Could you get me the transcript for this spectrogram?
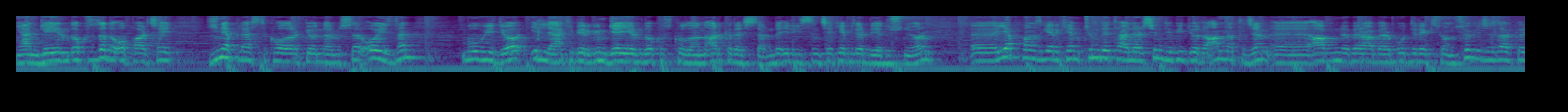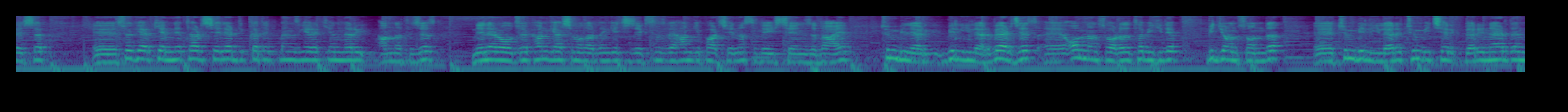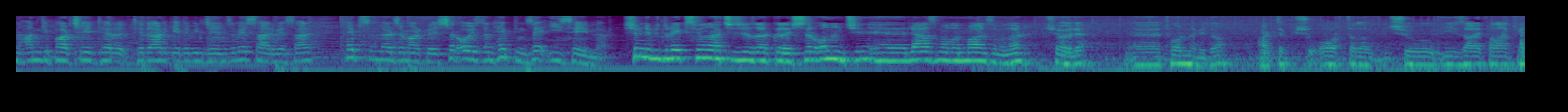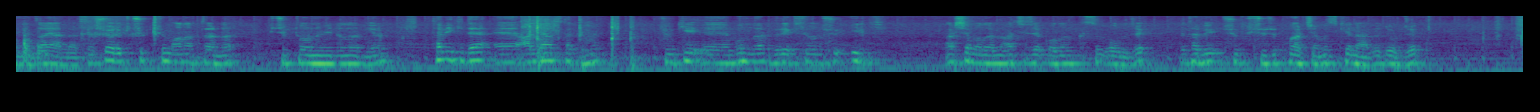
Yani G29'da da o parçayı yine plastik olarak göndermişler. O yüzden bu video illaki bir gün G29 kullanan arkadaşların da ilgisini çekebilir diye düşünüyorum. Ee, yapmanız gereken tüm detayları şimdi videoda anlatacağım. Ee, abimle beraber bu direksiyonu sökeceğiz arkadaşlar. Ee, sökerken ne tarz şeyler dikkat etmeniz gerekenleri anlatacağız. Neler olacak, hangi aşamalardan geçeceksiniz ve hangi parçayı nasıl değişeceğinize dair tüm bilgiler, bilgiler vereceğiz. Ee, ondan sonra da tabii ki de videonun sonunda e, tüm bilgileri, tüm içerikleri, nereden hangi parçayı ter- tedarik edebileceğinizi vesaire vesaire hepsini vereceğim arkadaşlar. O yüzden hepinize iyi seyirler. Şimdi bir direksiyonu açacağız arkadaşlar. Onun için e, lazım olan malzemeler şöyle e, tornavida. Artık şu ortada şu hizayı falan kendiniz ayarlarsınız. Şöyle küçük tüm anahtarlar, küçük tornavidalar diyelim. Tabii ki de e, alyans takımı. Çünkü e, bunlar direksiyonu şu ilk aşamalarını açacak olan kısım olacak. Ve tabii şu küçücük parçamız kenarda duracak.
